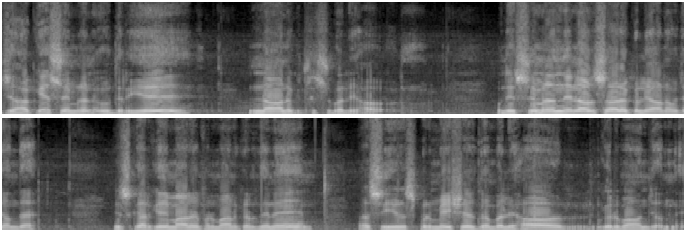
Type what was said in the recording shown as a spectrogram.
ਜਾ ਕੇ ਸਿਮਰਨ ਉਧਰੀਏ, ਨਾਨਕ ਤਿਸ ਬਲਿਹਾਰ। ਉਹਦੇ ਸਿਮਰਨ ਦੇ ਨਾਲ ਸਾਰਾ ਕਲਿਆਣ ਹੋ ਜਾਂਦਾ ਹੈ। ਇਸ ਕਰਕੇ ਮਹਾਰਾਜ ਫਰਮਾਨ ਕਰਦੇ ਨੇ, ਅਸੀਂ ਉਸ ਪਰਮੇਸ਼ਰ ਦਾ ਬਲਿਹਾਰ ਕੁਰਬਾਨ ਜਾਂਦੇ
